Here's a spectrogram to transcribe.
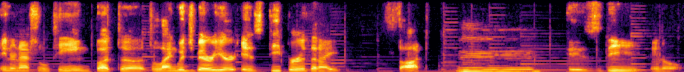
international team, but uh, the language barrier is deeper than I thought. Mm, Is the you know,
